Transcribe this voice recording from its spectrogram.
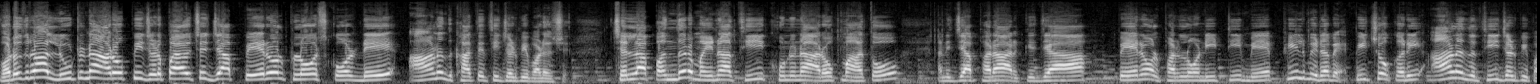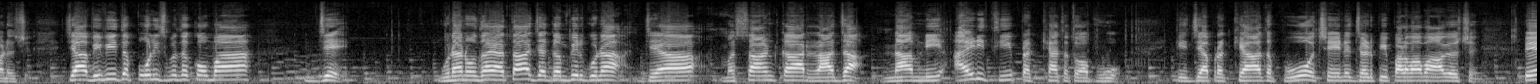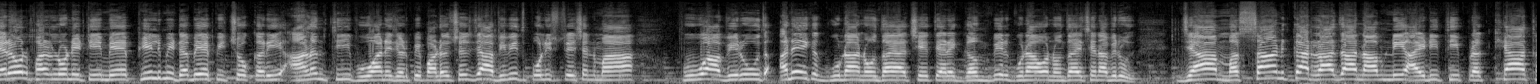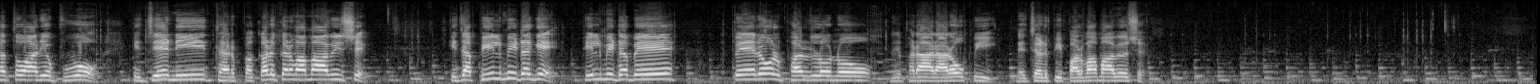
વડોદરા લૂંટના આરોપી ઝડપાયો છે, જ્યાં પેરોલ ફ્લોર સ્કોડે આણંદ ખાતેથી ઝડપી પાડ્યો છે. છેલ્લા પંદર મહિનાથી ખૂનના આરોપમાં હતો અને જ્યાં ફરાર કે જ્યાં પેરોલ ફરલોની ટીમે ફિલ્મી ઢબે પીછો કરી આણંદથી ઝડપી પાડ્યો છે. જ્યાં વિવિધ પોલીસ મથકોમાં જે ગુના નોંધાયા હતા, જ્યાં ગંભીર ગુના, જ્યાં મસાણકાર રાજા નામની આઈડીથી પ્રખ્યાત હતો આ ભૂવો. કે જ્યાં પ્રખ્યાત ભૂવો છે એને ઝડપી પાડવામાં આવ્યો છે. પેરોલ ફરલોની ટીમે ફિલ્મી ઢબે પીછો કરી આણંદથી ભૂવાને ઝડપી પાડ્યો છે, જ્યાં વિવિધ પોલીસ સ્ટેશનમાં ભૂવા વિરુદ્ધ અનેક ગુના નોંધાયા છે, ત્યારે ગંભીર ગુનાઓ નોંધાય છે એના વિરુદ્ધ. જ્યાં મસાણકાર રાજા નામની આઈડીથી પ્રખ્યાત હતો આર્યો ભૂવો, કે જેની ધરપકડ કરવામાં આવી છે. કે જ્યાં ફિલ્મી ઢગે ફિલ્મી ઢબે પેરોલ ફરલોનો ફરાર આરોપીને ઝડપી પાડવામાં આવ્યો છે.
